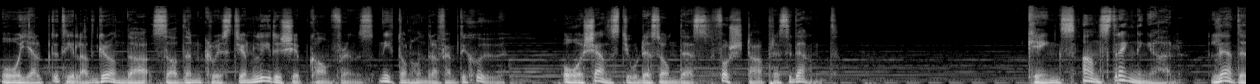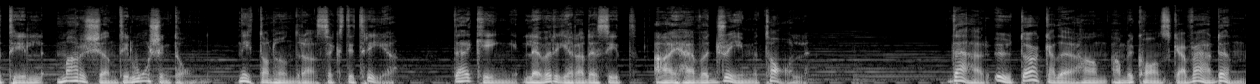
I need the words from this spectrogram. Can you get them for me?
och hjälpte till att grunda Southern Christian Leadership Conference 1957 och tjänstgjorde som dess första president. Kings ansträngningar ledde till marschen till Washington 1963 där King levererade sitt I have a dream-tal. Där utökade han amerikanska värden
